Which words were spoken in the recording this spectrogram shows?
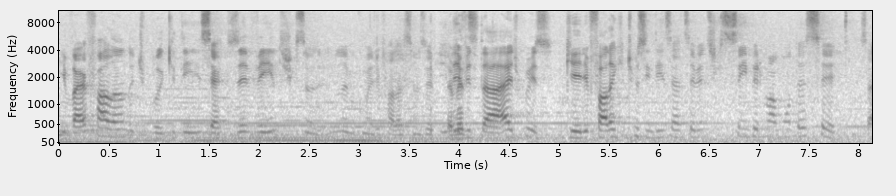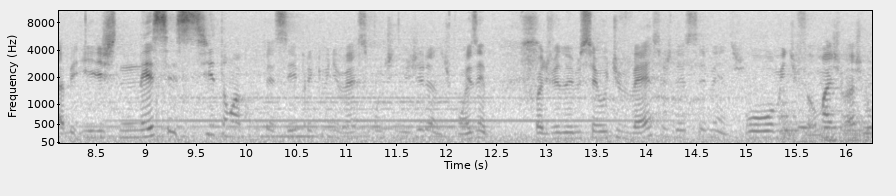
e vai falando, tipo, que tem certos eventos que são. Não lembro como ele fala assim, os eventos. Inevitáveis, é tipo isso. Que ele fala que, tipo assim, tem certos eventos que sempre vão acontecer, sabe? E eles necessitam acontecer para que o universo continue girando. Tipo, um exemplo. Pode ver no MCU diversos desses eventos. O Homem de Ferro, mas eu acho que o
